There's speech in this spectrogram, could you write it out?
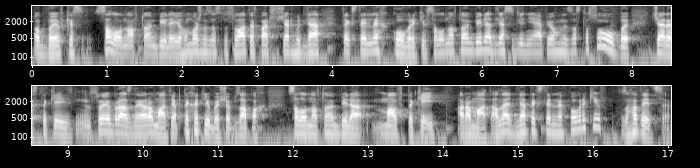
оббивки салону автомобіля. Його можна застосувати в першу чергу для текстильних ковриків салону автомобіля. Для сидіння я б його не застосовував би через такий своєобразний аромат. Я б не хотів би, щоб запах салону автомобіля мав такий аромат, але для текстильних ковриків згодиться.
